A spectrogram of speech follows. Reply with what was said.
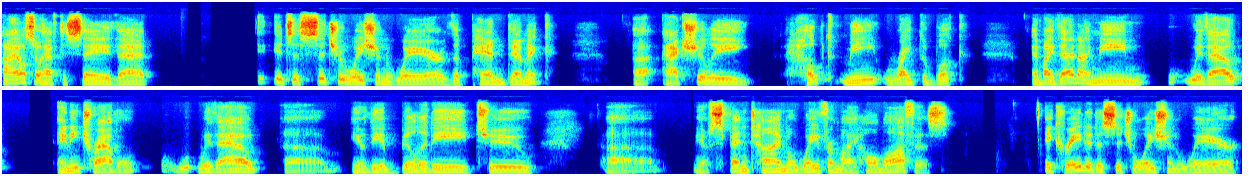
I also have to say that it's a situation where the pandemic uh, actually helped me write the book. And by that, I mean without any travel, w- without um, you know the ability to uh, you know spend time away from my home office, it created a situation where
